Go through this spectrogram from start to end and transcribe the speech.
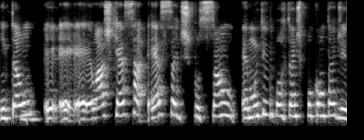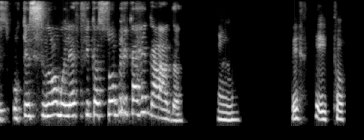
Então, é, é, é, eu acho que essa, essa discussão é muito importante por conta disso, porque senão a mulher fica sobrecarregada. Sim, perfeito.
